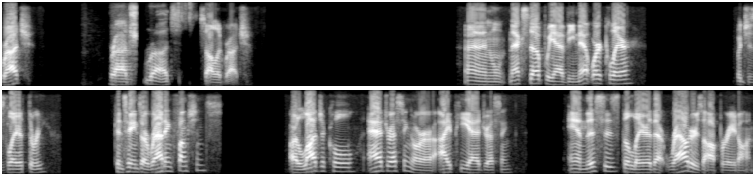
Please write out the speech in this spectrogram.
Raj? Raj. Raj. Solid Raj. And next up, we have the network layer, which is layer 3. Contains our routing functions, our logical addressing or our IP addressing, and this is the layer that routers operate on.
